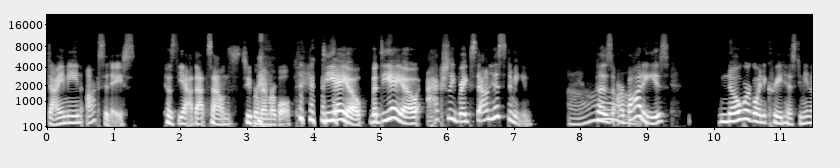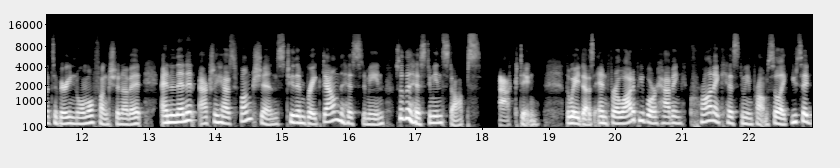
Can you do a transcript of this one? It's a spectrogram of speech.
diamine oxidase. Because, yeah, that sounds super memorable. DAO, but DAO actually breaks down histamine because our Oh. bodies know we're going to create histamine. That's a very normal function of it. And then it actually has functions to then break down the histamine so the histamine stops acting the way it does. And for a lot of people are having chronic histamine problems. So like you said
